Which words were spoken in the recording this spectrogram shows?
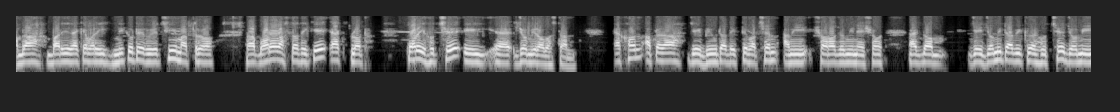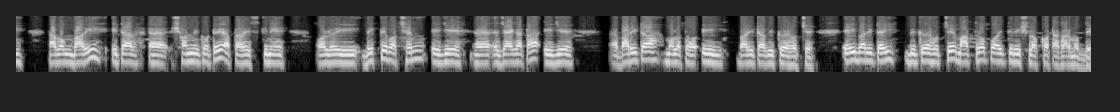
আমরা বাড়ির একেবারেই নিকটে রয়েছি, মাত্র বড় রাস্তা থেকে এক প্লট পরেই হচ্ছে এই জমির অবস্থান। এখন আপনারা যে ভিউটা দেখতে পাচ্ছেন, আমি সরজমিনে একদম যে জমিটা বিক্রয় হচ্ছে, জমি এবং বাড়ি, এটার সন্নিকটে আপনারা স্ক্রিনে অলরেডি দেখতে পাচ্ছেন, এই যে জায়গাটা, এই যে বাড়িটা, মূলত এই বাড়িটা বিক্রয় হচ্ছে। এই বাড়িটাই বিক্রয় হচ্ছে মাত্র পঁয়ত্রিশ লক্ষ টাকার মধ্যে।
